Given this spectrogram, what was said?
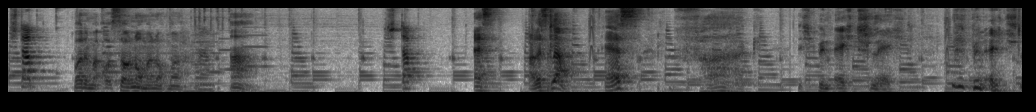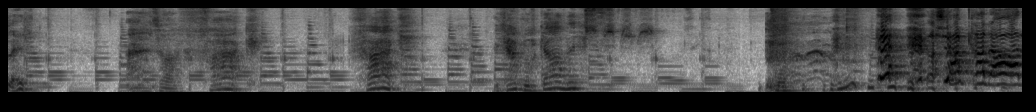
Stopp, Warte mal, oh, so, nochmal, nochmal. A. stopp. S. Alles klar. S. Fuck. Ich bin echt schlecht. Ich bin echt schlecht. Alter, fuck. Fuck. Ich habe noch gar nichts. Ich habe gerade auch an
